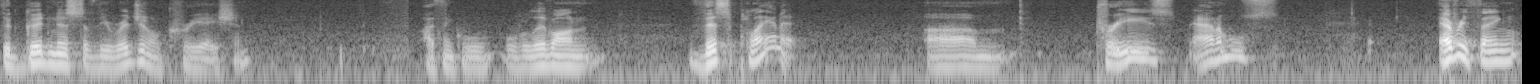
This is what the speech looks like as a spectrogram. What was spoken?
the goodness of the original creation. I think we'll, we'll live on this planet. Um, trees, animals, everything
